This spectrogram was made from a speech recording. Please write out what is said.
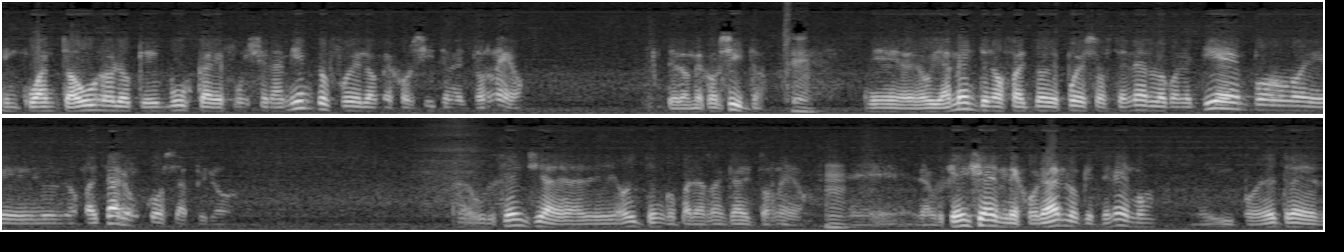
en cuanto a uno lo que busca de funcionamiento fue lo mejorcito en el torneo, de lo mejorcito. Sí. Eh, obviamente nos faltó después sostenerlo con el tiempo, eh, nos faltaron cosas, pero la urgencia de hoy tengo para arrancar el torneo. Mm. Eh, la urgencia es mejorar lo que tenemos y poder traer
